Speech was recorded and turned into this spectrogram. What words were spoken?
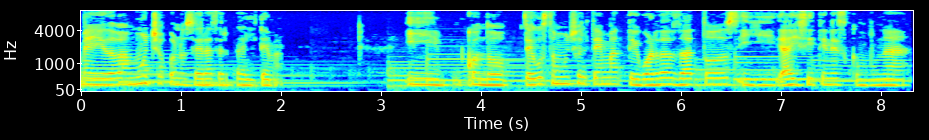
me ayudaba mucho conocer acerca del tema. Y cuando te gusta mucho el tema, te guardas datos y ahí sí tienes como una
